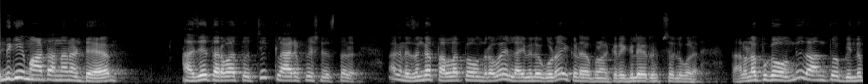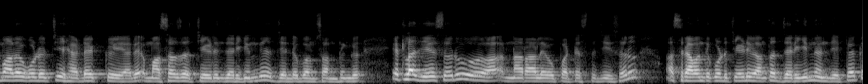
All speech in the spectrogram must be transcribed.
ఎందుకు ఈ మాట అన్నానంటే అదే తర్వాత వచ్చి క్లారిఫికేషన్ ఇస్తాడు నాకు నిజంగా తలనొప్పి ఉంది రాబోయ్ లైవ్లో కూడా ఇక్కడ మనకి రెగ్యులర్ వెబ్సైట్లో కూడా. తలనొప్పిగా ఉంది దాంతో బిందు మాధవ్ కూడా వచ్చి హెడేక్ అదే మసాజ్ చేయడం జరిగింది జెండు బమ్ సంథింగ్ ఇట్లా చేశారు నరాలు ఏవో పట్టేస్తే చేశారు ఆ శ్రావంతి కూడా చేయడం అంతా జరిగింది అని చెప్పాక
